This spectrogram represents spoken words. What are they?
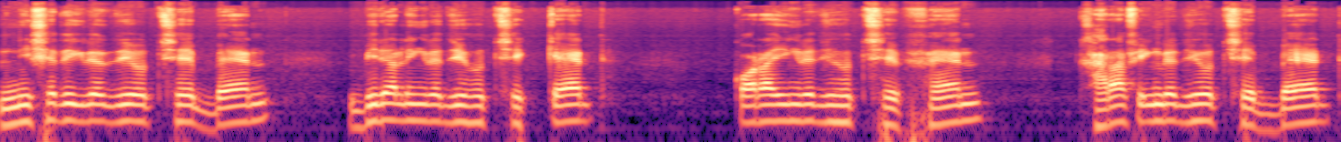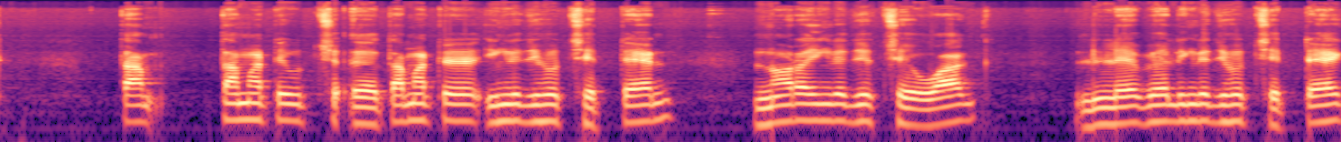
নিষেধ ইংরেজি হচ্ছে ব্যান বিড়াল ইংরেজি হচ্ছে ক্যাট কড়া ইংরেজি হচ্ছে ফ্যান খারাপ ইংরেজি হচ্ছে ব্যাড তাম তামাটে উচ্চ তামাটে ইংরেজি হচ্ছে ট্যান নরা ইংরেজি হচ্ছে ওয়াগ লেভেল ইংরেজি হচ্ছে ট্যাগ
